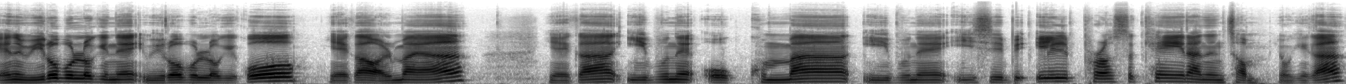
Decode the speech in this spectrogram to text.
얘는 위로 볼록이네. 위로 볼록이고 얘가 얼마야? 얘가 2분의 5, 2분의 21 플러스 k라는 점 여기가.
